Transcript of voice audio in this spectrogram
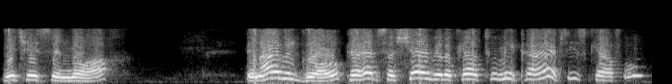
which is in Noah, and I will go. Perhaps Hashem will occur to me. Perhaps he's careful.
